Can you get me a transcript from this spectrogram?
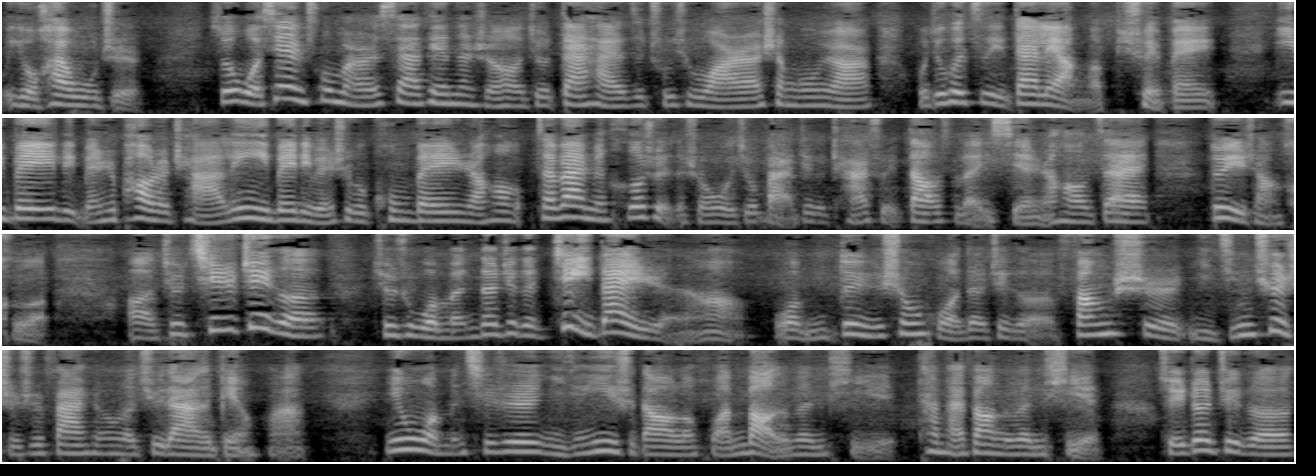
有害物质。所以我现在出门夏天的时候，就带孩子出去玩啊，上公园，我就会自己带两个水杯，一杯里面是泡着茶，另一杯里面是个空杯。然后在外面喝水的时候，我就把这个茶水倒出来一些，然后再兑上喝。啊，就其实这个就是我们的这个这一代人啊，我们对于生活的这个方式已经确实是发生了巨大的变化，因为我们其实已经意识到了环保的问题、碳排放的问题。随着这个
